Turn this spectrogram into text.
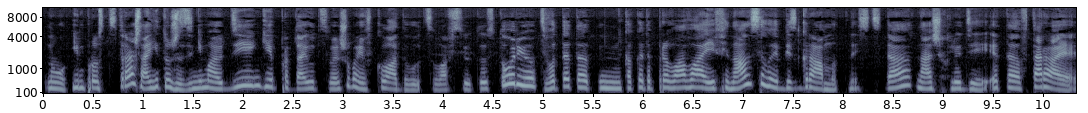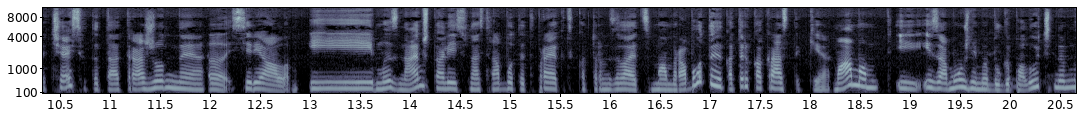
Ну, им просто страшно, они тоже занимают деньги, продают свои шубы, они вкладываются во всю эту историю. Вот это какая-то правовая и финансовая безграмотность да, наших людей, это вторая часть, вот это отраженная э, сериалом. И мы знаем, что Олеся у нас работает в проекте, который называется «Мама работает», который как раз-таки мамам и, и замужним, и благополучным,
